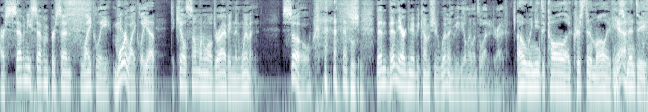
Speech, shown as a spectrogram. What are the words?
are 77% likely, more likely, Yep. To kill someone while driving than women. So, then then the argument becomes: Should women be the only ones allowed to drive? oh, we need to call uh, Kristen and Molly from Yeah. Sminty.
